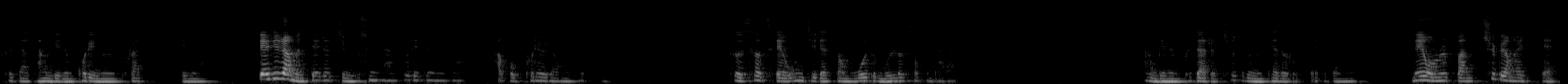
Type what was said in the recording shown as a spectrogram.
그러자 장비는 고리눈을 부라뜨리며 때리라면 때렸지 무슨 잔소리 드느냐 하고 불효령을 했다. 그 서슬에 움찔해서 모두 물러서고 말았다. 장비는 그자를 초죽음이 되도록 때리더니 내 오늘 밤 출병할 때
